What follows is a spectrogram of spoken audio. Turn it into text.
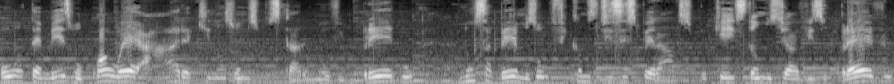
ou até mesmo qual é a área que nós vamos buscar um novo emprego. Não sabemos ou ficamos desesperados porque estamos de aviso prévio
